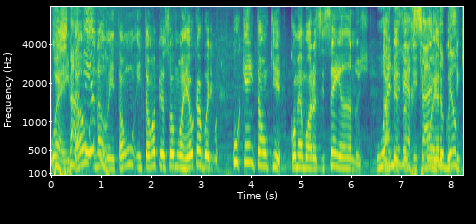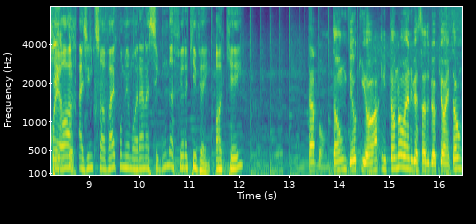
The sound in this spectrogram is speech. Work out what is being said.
Que Ué, então, vivo. não, então, então a pessoa morreu, acabou de. Por que então que comemora-se 100 anos O das pessoas que, que aniversário morreram do com Belchior 50? a gente só vai comemorar na segunda-feira que vem, ok? Tá bom. Então, Belchior. Então não é aniversário do Belchior, então?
